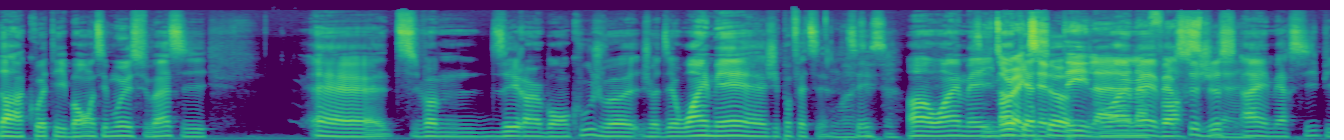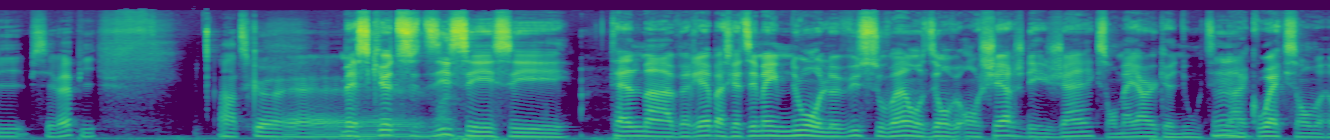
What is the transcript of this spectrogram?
dans quoi t'es bon. Tu sais, moi, souvent, c'est. euh, tu vas me dire un bon coup, je vais, je vais dire ouais, mais euh, j'ai pas fait ça. Ouais. Ah ouais, mais il manquait ça. la- ouais, la mais force, versus juste la- hey, merci, puis, puis c'est vrai, puis en tout cas. euh, Mais ce que tu dis, ouais. c'est tellement vrai parce que, tu sais, même nous, on l'a vu souvent, on se dit, on, on cherche des gens qui sont meilleurs que nous. Mm. Dans quoi qui sont.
